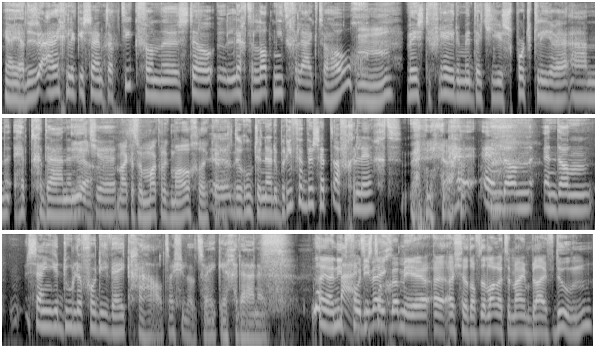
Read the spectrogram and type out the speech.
ja, ja, dus eigenlijk is zijn tactiek van uh, stel, leg de lat niet gelijk te hoog. Mm -hmm. Wees tevreden met dat je je sportkleren aan hebt gedaan. En ja, dat je maak het zo makkelijk mogelijk. Uh, de route naar de brievenbus hebt afgelegd. ja. en, dan, en dan zijn je doelen voor die week gehaald, als je dat twee keer gedaan hebt. Nou ja, niet maar voor die week, toch... maar meer als je dat op de lange termijn blijft doen.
